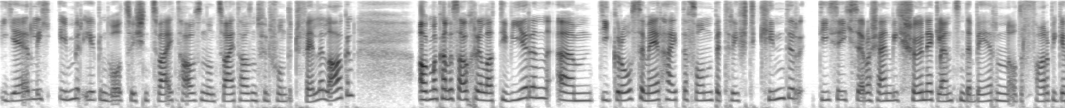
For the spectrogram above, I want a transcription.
jährlich immer irgendwo zwischen 2000 und 2500 Fälle lagen. Aber man kann das auch relativieren. Ähm, die große Mehrheit davon betrifft Kinder, die sich sehr wahrscheinlich schöne glänzende Beeren oder farbige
